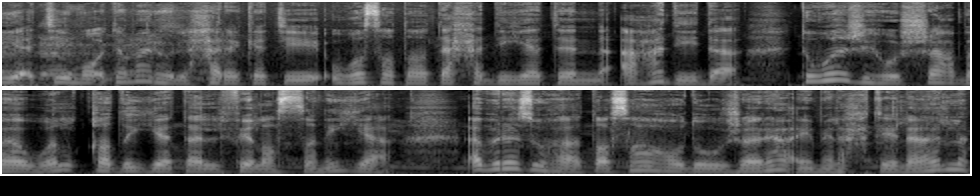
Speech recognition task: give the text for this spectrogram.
يأتي مؤتمر الحركة وسط تحديات عديدة تواجه الشعب والقضية الفلسطينية أبرزها تصاعد جرائم الاحتلال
